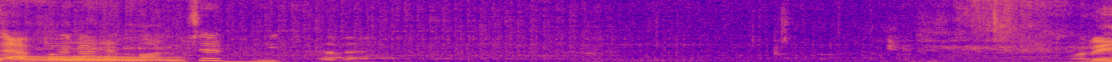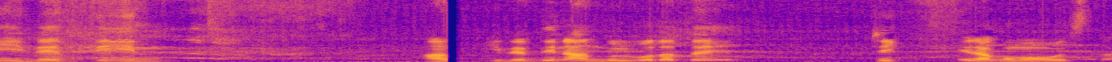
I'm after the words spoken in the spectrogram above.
দেখো এখানে মানুষের ভিড়টা দেখো। মানে ঈদের দিন ঈদের দিন আন্দুলবোদাতে ঠিক এরকম অবস্থা।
